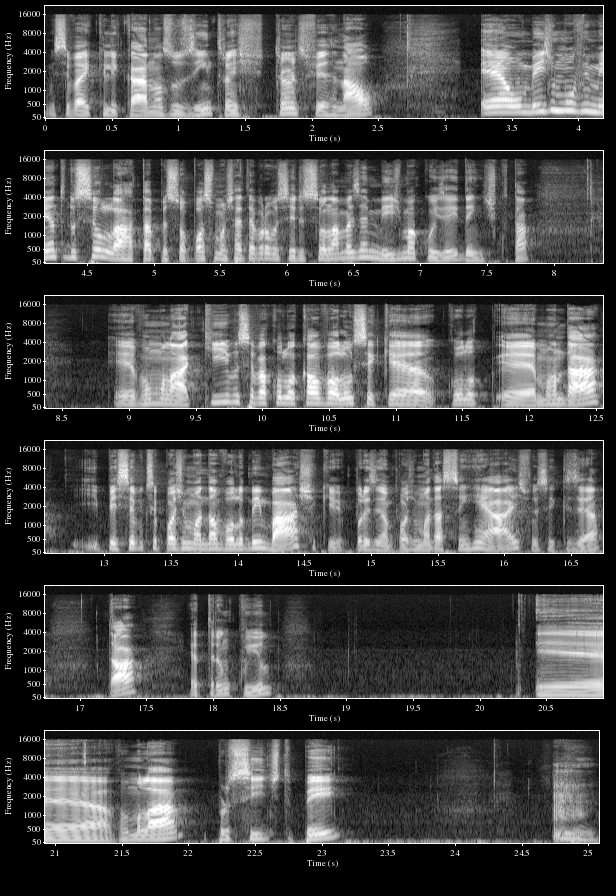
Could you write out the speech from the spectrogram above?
você vai clicar no azulzinho, trans, Transfer Now. É o mesmo movimento do celular, tá, pessoal? Posso mostrar até para vocês do celular, mas é a mesma coisa, é idêntico, tá? É, vamos lá, aqui você vai colocar o valor que você quer é, mandar e perceba que você pode mandar um valor bem baixo, que, por exemplo, pode mandar 100 reais se você quiser, tá? É tranquilo. É, vamos lá, proceed to pay.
